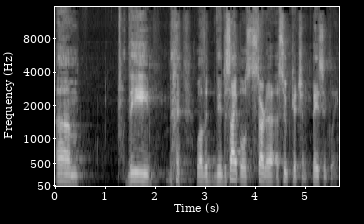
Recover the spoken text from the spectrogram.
um, the well, the, the disciples start a, a soup kitchen, basically.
